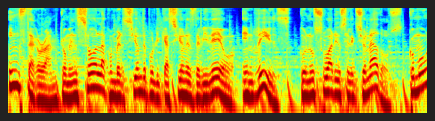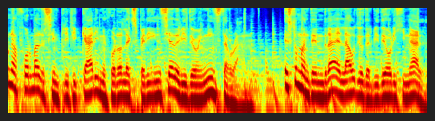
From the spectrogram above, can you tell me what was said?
Instagram comenzó la conversión de publicaciones de video en Reels con usuarios seleccionados, como una forma de simplificar y mejorar la experiencia de video en Instagram. Esto mantendrá el audio del video original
